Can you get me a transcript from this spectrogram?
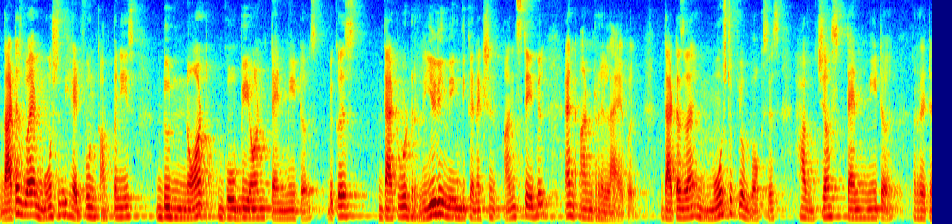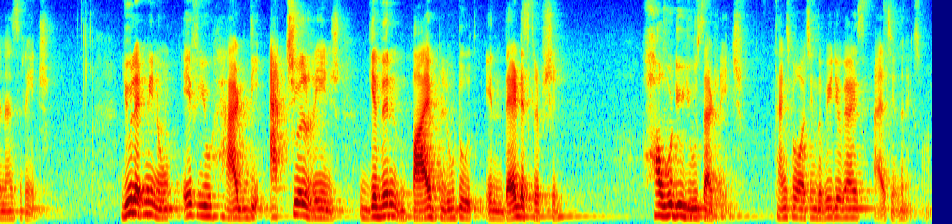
That is why most of the headphone companies do not go beyond 10 meters because that would really make the connection unstable and unreliable. That is why most of your boxes have just 10 meter written as range. You let me know if you had the actual range given by Bluetooth in their description. How would you use that range? Thanks for watching the video guys. I'll see you in the next one.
